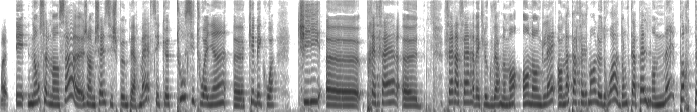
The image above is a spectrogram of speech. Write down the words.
Ouais. Et non seulement ça, euh, Jean-Michel, si je peux me permettre, c'est que tout citoyen euh, québécois qui euh, préfère euh, faire affaire avec le gouvernement en anglais en a parfaitement le droit. Donc, t'appelles dans n'importe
